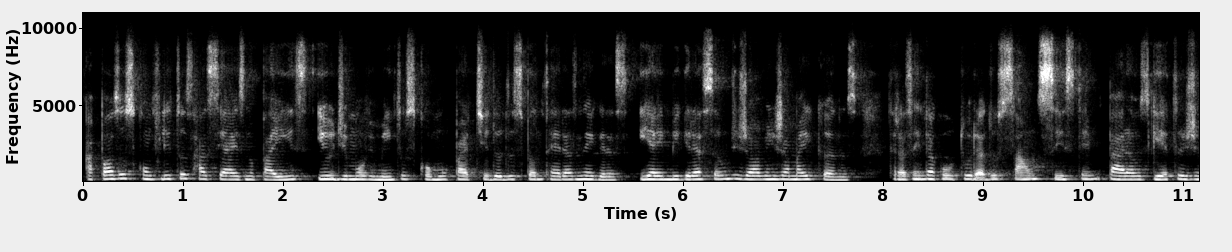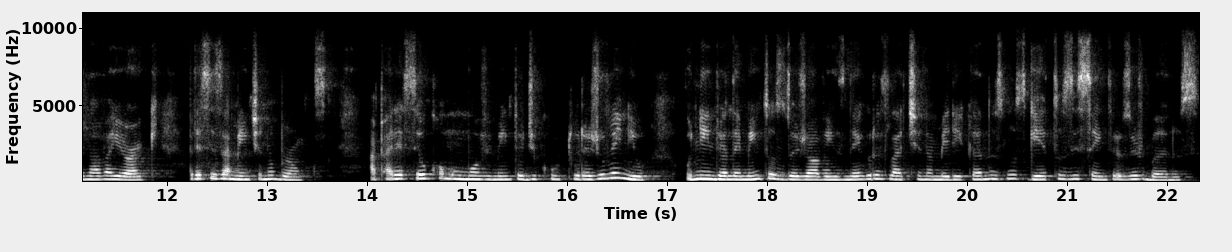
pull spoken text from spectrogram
após os conflitos raciais no país e o de movimentos como o Partido dos Panteras Negras e a imigração de jovens jamaicanos, trazendo a cultura do sound system para os guetos de Nova York, precisamente no Bronx. Apareceu como um movimento de cultura juvenil, unindo elementos dos jovens negros latino-americanos nos guetos e centros urbanos.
